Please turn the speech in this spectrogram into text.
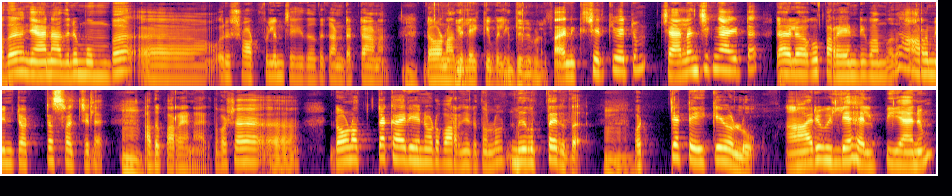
അത് ഞാൻ അതിനു മുമ്പ് ഒരു ഷോർട്ട് ഫിലിം ചെയ്തത് കണ്ടിട്ടാണ് ഡോൺ അതിലേക്ക് വിളിക്കുന്നത് എനിക്ക് ശരിക്കും ഏറ്റവും ചാലഞ്ചിങ് ആയിട്ട് ഡയലോഗ് പറയേണ്ടി വന്നത് ആറ് മിനിറ്റ് ഒറ്റ സ്ട്രെച്ചിൽ അത് പറയണമായിരുന്നു പക്ഷേ ഡോൺ ഒറ്റ കാര്യം എന്നോട് പറഞ്ഞിരുന്നുള്ളൂ നിർത്തരുത്. ഒറ്റ ടേക്കേ ഉള്ളൂ. ആരുമില്ല ഹെൽപ്പ് ചെയ്യാനും.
